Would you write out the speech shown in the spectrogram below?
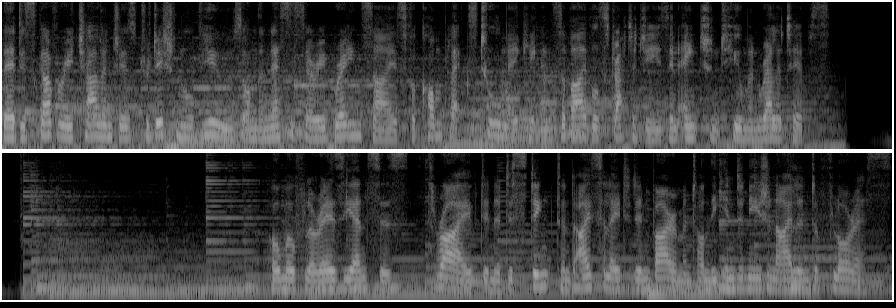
Their discovery challenges traditional views on the necessary brain size for complex toolmaking and survival strategies in ancient human relatives. Homo floresiensis thrived in a distinct and isolated environment on the Indonesian island of Flores.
